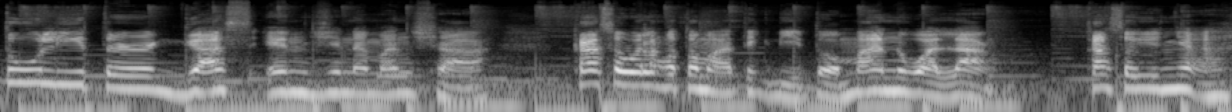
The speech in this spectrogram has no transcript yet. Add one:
2 liter gas engine naman siya. Kaso walang automatic dito, manual lang. Kaso yun nga,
